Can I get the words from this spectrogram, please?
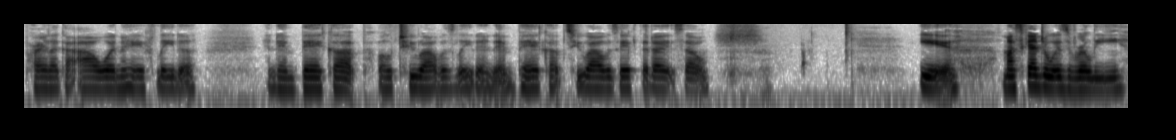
probably like an hour and a half later and then back up about two hours later and then back up two hours after that. So yeah my schedule is really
